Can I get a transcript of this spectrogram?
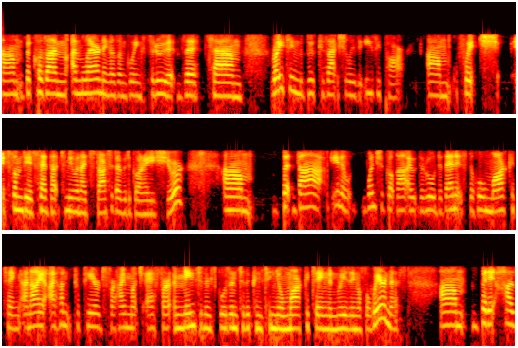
um, because I'm I'm learning as I'm going through it that um, writing the book is actually the easy part um, which if somebody had said that to me when I'd started, I would have gone, "Are you sure?" Um, but that, you know, once you've got that out the road, then it's the whole marketing. And I, I hadn't prepared for how much effort and maintenance goes into the continual marketing and raising of awareness. Um, but it has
